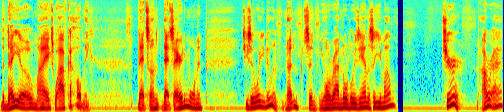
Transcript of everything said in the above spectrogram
The day of, my ex-wife called me that that Saturday morning. She said, "What are you doing?" Nothing. She said, "You want to ride North Louisiana to see your mama?" Sure, all right.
